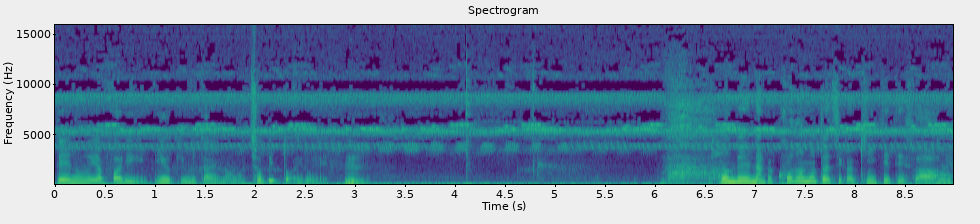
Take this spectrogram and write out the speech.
定のやっぱり勇気みたいなのはちょびっとはいるで。うん。うんほんでなんか子供たちが聞いててさ「うんも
